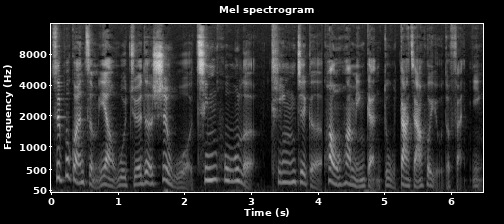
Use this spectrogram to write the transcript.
所以不管怎么样，我觉得是我轻忽了听这个跨文化敏感度大家会有的反应。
